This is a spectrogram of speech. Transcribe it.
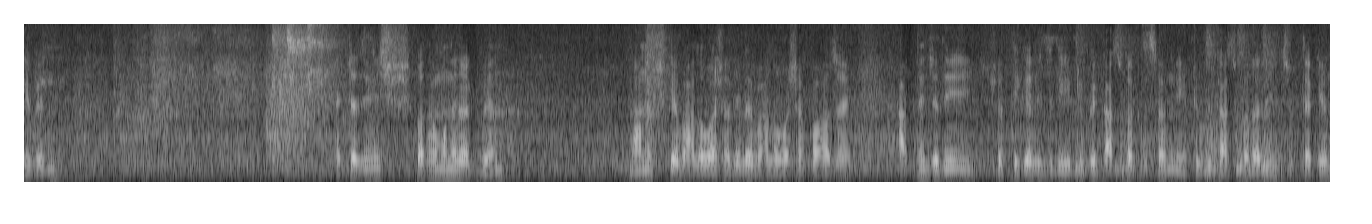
দিবেন। একটা জিনিস কথা মনে রাখবেন, মানুষকে ভালোবাসা দিলে ভালোবাসা পাওয়া যায়। আপনি যদি সত্যিকারে যদি ইউটিউবে কাজ করতে চান, ইউটিউবে কাজ করার ইচ্ছুক থাকেন,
